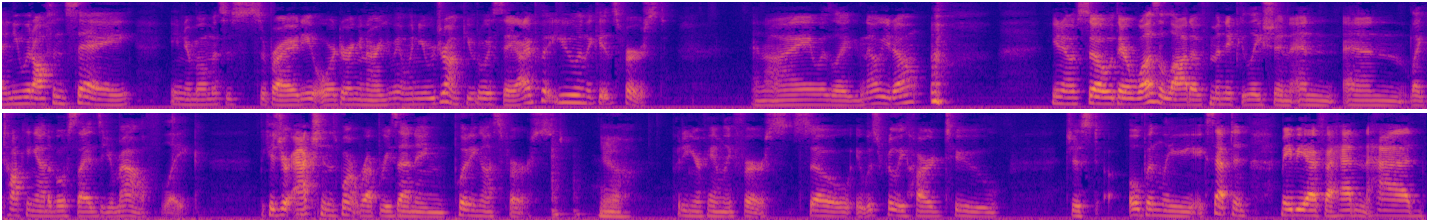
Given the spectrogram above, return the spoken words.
And you would often say in your moments of sobriety or during an argument when you were drunk, you would always say, I put you and the kids first. And I was like, no, you don't. you know, so there was a lot of manipulation and, and like talking out of both sides of your mouth, like, because your actions weren't representing putting us first, yeah putting your family first. So it was really hard to just openly accept. And maybe if I hadn't had,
